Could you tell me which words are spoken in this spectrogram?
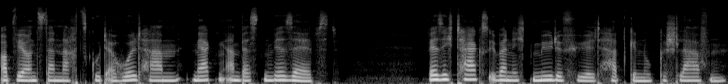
Ob wir uns dann nachts gut erholt haben, merken am besten wir selbst. Wer sich tagsüber nicht müde fühlt, hat genug geschlafen.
